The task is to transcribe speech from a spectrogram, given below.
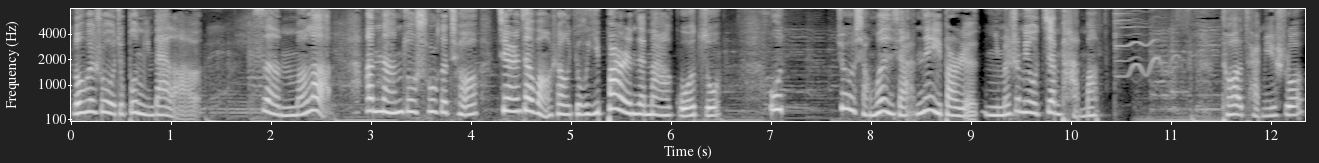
轮回说：“我就不明白了，怎么了啊？男足输了个球，竟然在网上有一半人在骂国足，我就想问一下，那一半人你们是没有键盘吗？”头号彩迷说。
